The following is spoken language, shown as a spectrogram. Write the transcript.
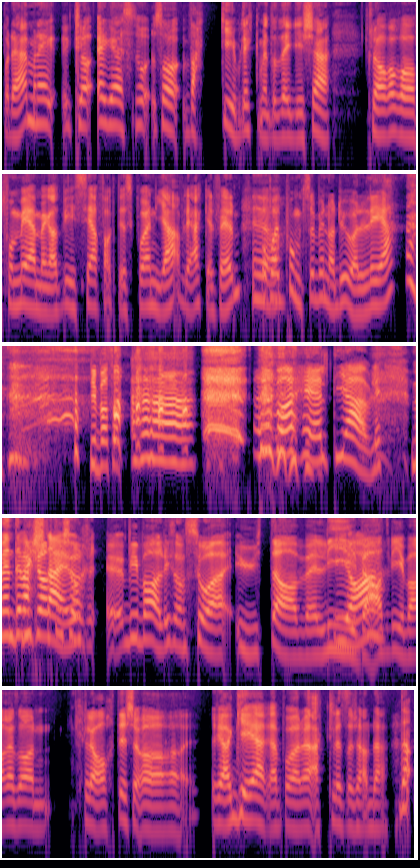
på det, men jeg, jeg er så, så vekke i blikket mitt at jeg ikke klarer å få med meg at vi ser faktisk på en jævlig ekkel film. Ja. Og på et punkt så begynner du å le. Du bare sånn Det var helt jævlig. Men det verste er jo vi var liksom så ute av livet Ja. at vi bare sånn klarte ikke å reagere på det ekle som skjedde. Det er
